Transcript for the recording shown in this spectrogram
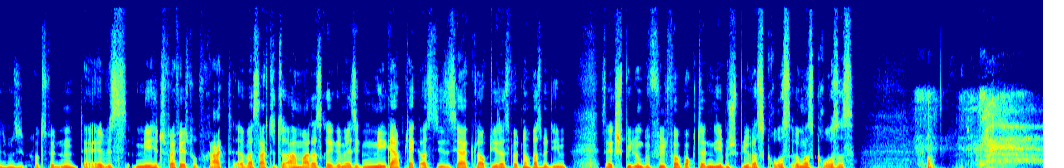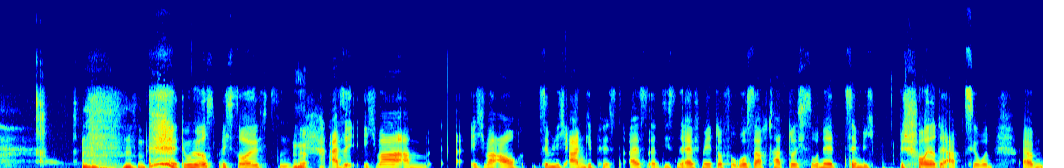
ich muss ich kurz finden. Der Elvis Mehic bei Facebook fragt, äh, was sagt ihr zu Ahmadas regelmäßigen Mega-Blackouts dieses Jahr? Glaubt ihr, das wird noch was mit ihm? Sechs Spiele und gefühlt verbockt er in jedem Spiel was groß, irgendwas Großes. du hörst mich seufzen. Ja. Also ich war am, ich war auch ziemlich angepisst, als er diesen Elfmeter verursacht hat durch so eine ziemlich bescheuerte Aktion. Ähm,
